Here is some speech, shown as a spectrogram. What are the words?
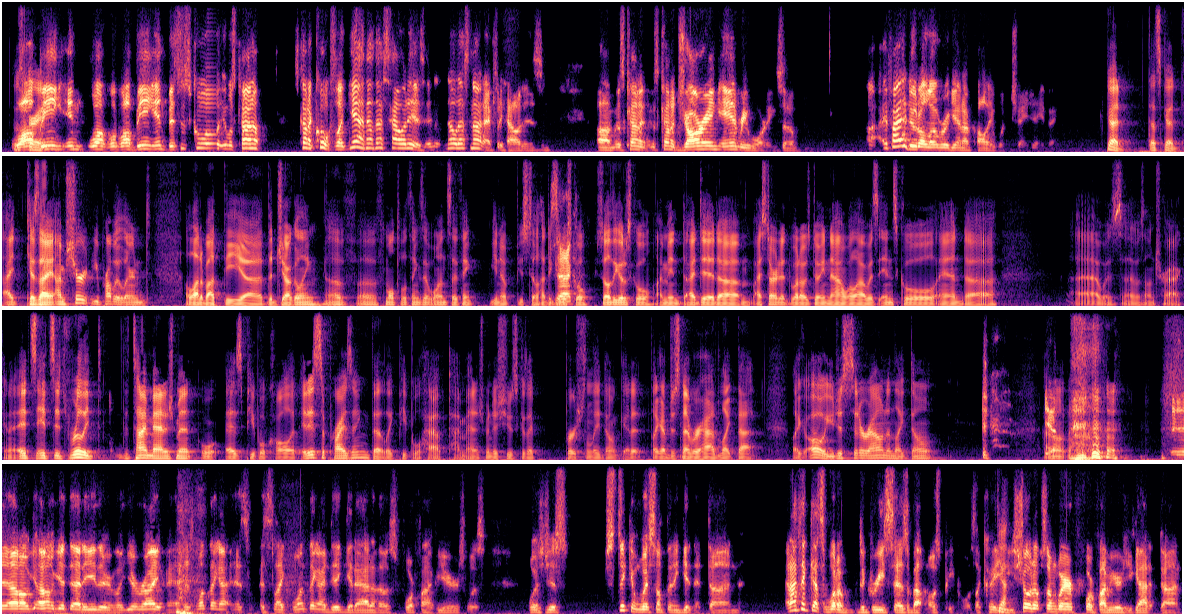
while great. being in while, while being in business school. It was kind of it's kind of cool. It's like yeah, no, that's how it is, and no, that's not actually how it is. And, um, it was kind of it was kind of jarring and rewarding. So uh, if I had to do it all over again, I probably wouldn't change anything. Good. That's good. I because I I'm sure you probably learned a lot about the uh, the juggling of, of multiple things at once. I think you know you still had to go to school. You still had to go to school. I mean, I did. Um, I started what I was doing now while I was in school, and uh, I was I was on track. And it's it's it's really the time management, or as people call it. It is surprising that like people have time management issues because I personally don't get it. Like I've just never had like that. Like oh, you just sit around and like don't. I don't. Yeah, I don't I don't get that either. But you're right, man. There's one thing I it's it's like one thing I did get out of those four or five years was was just sticking with something and getting it done. And I think that's what a degree says about most people. It's like, hey, Yeah. you showed up somewhere for four or five years, you got it done.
